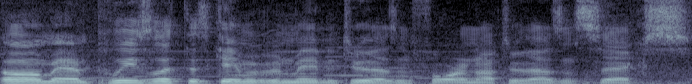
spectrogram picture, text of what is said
Oh man, please let this game have been made in 2004 and not 2006.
